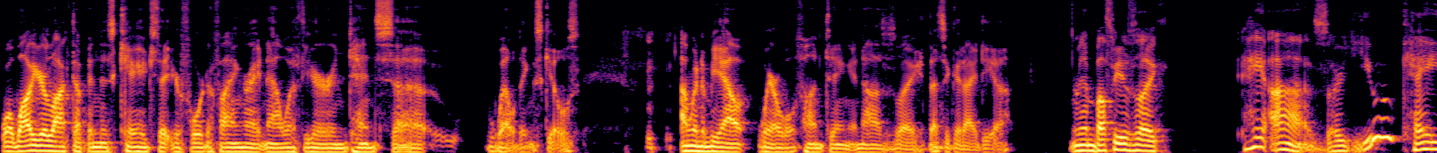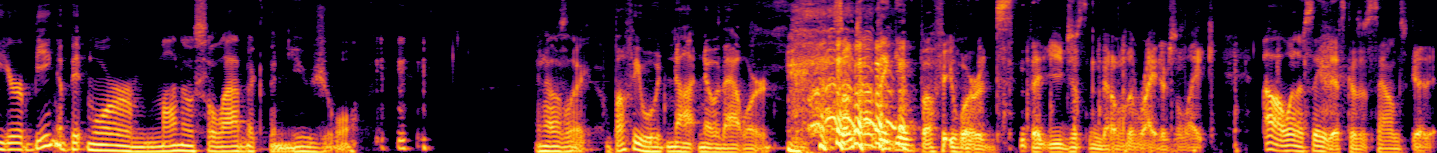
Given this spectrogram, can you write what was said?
well while you're locked up in this cage that you're fortifying right now with your intense uh, welding skills. I'm going to be out werewolf hunting, and Oz is like, that's a good idea. And then Buffy is like, hey Oz, are you okay? You're being a bit more monosyllabic than usual. and I was like, Buffy would not know that word. Sometimes they give Buffy words that you just know the writers are like, oh, I want to say this because it sounds good,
